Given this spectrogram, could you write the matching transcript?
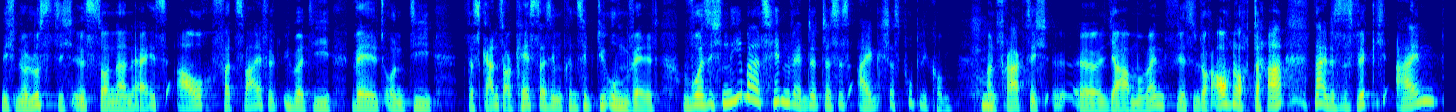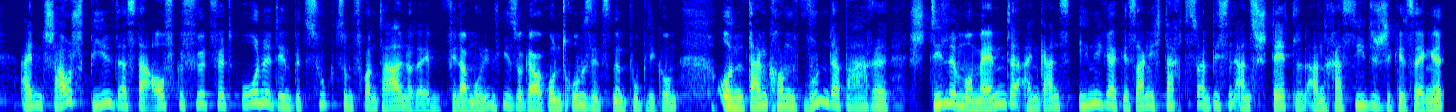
nicht nur lustig ist, sondern er ist auch verzweifelt über die Welt und die das ganze Orchester ist im Prinzip die Umwelt. Und wo er sich niemals hinwendet, das ist eigentlich das Publikum. Man fragt sich, äh, ja, Moment, wir sind doch auch noch da. Nein, das ist wirklich ein ein Schauspiel, das da aufgeführt wird, ohne den Bezug zum frontalen oder im Philharmonie sogar rundrum sitzenden Publikum. Und dann kommen wunderbare, stille Momente, ein ganz inniger Gesang. Ich dachte so ein bisschen ans Städtel, an chassidische Gesänge.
